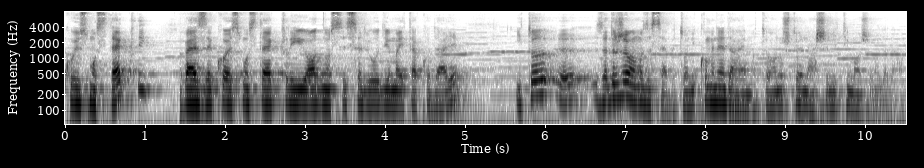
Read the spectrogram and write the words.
koju smo stekli, veze koje smo stekli, odnose sa ljudima i tako dalje. I to e, zadržavamo za sebe, to nikome ne dajemo, to je ono što je naše, niti možemo da damo.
